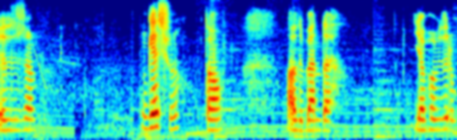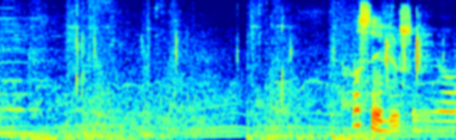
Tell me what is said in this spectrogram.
Geleceğim. Geç şunu. Tamam. Hadi ben de. Yapabilirim. Nasıl eliyorsun ya?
